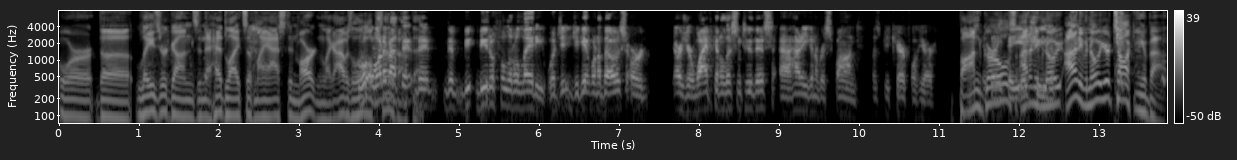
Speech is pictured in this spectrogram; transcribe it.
or the laser guns in the headlights of my Aston Martin. Like I was a little. Well, what about, about the, the the beautiful little lady? What did you get one of those, or or is your wife going to listen to this? Uh, how are you going to respond? Let's be careful here. Bond girls? I don't even know. I don't even know what you're talking about.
